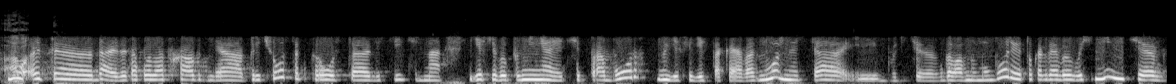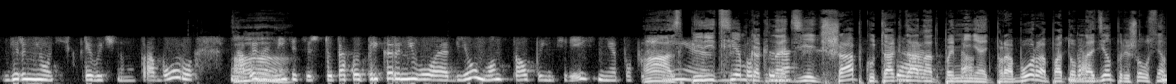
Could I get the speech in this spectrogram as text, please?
А... Ну, это, да, это такой лайфхак для причесок. Просто действительно, если вы поменяете пробор, ну, если есть такая возможность, да, и будете в головном уборе, то когда вы его снимете, вернетесь к привычному пробору, а вы заметите, что такой прикорневой объем, он стал поинтереснее, попушнее. А, перед тем, как надеть шапку, тогда да, надо поменять да. пробор, а потом да. надел, пришел, снял.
